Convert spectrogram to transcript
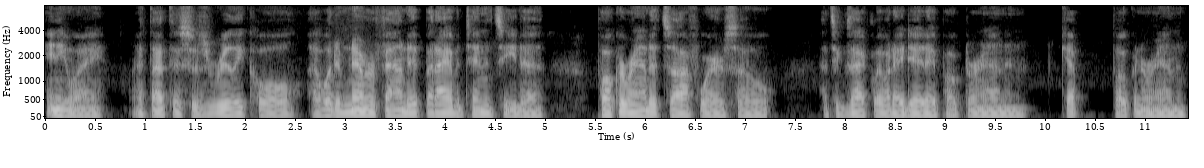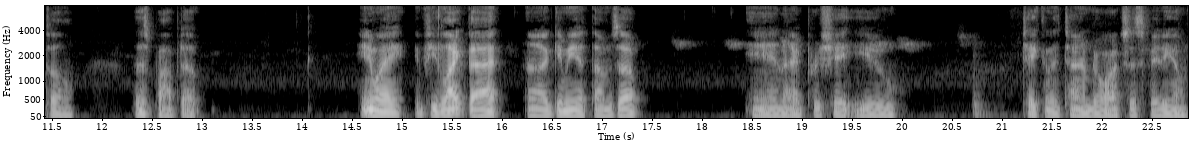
Anyway I thought this was really cool. I would have never found it but I have a tendency to poke around at software so that's exactly what I did. I poked around and kept poking around until this popped up. Anyway, if you like that, uh, give me a thumbs up. And I appreciate you taking the time to watch this video.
